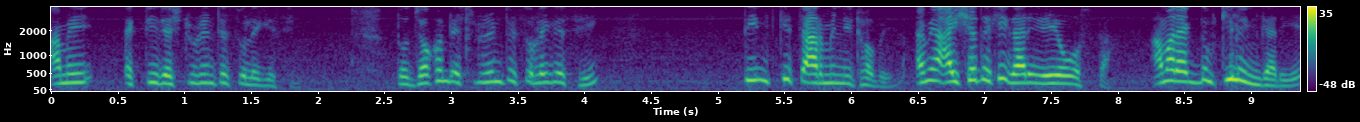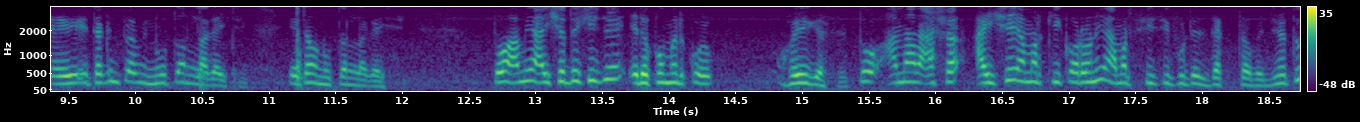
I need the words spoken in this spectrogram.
আমি একটি রেস্টুরেন্টে চলে গেছি। তো যখন রেস্টুরেন্টে চলে গেছি, তিন কি চার মিনিট হবে। আমি আইসা দেখি গাড়ির এই অবস্থা। আমার একদম ক্লিন গাড়ি। এটা কিন্তু আমি নূতন লাগাইছি। এটাও নূতন লাগাইছি। তো আমি আইসা দেখি যে এরকমের হয়ে গেছে। তো আমার আশা, আইসেই আমার কি করণীয়? আমার সিসি ফুটেজ দেখতে হবে। যেহেতু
